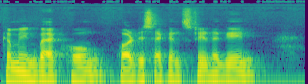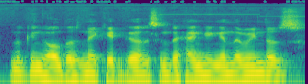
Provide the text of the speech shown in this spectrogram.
coming back home, 42nd Street again, looking all those naked girls in the hanging in the windows,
